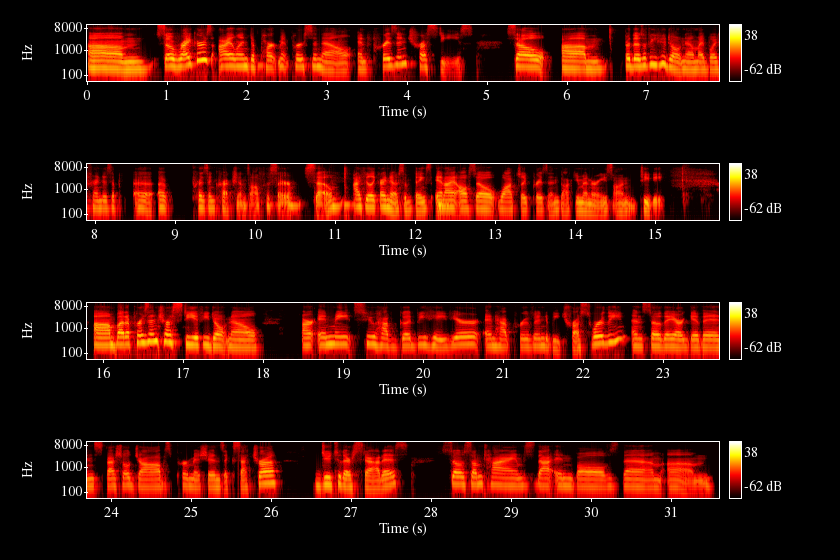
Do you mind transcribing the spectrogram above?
Um, so Rikers Island Department personnel and prison trustees. So, um, for those of you who don't know, my boyfriend is a, a, a prison corrections officer. So I feel like I know some things, and I also watch like prison documentaries on TV. Um, but a prison trustee, if you don't know, are inmates who have good behavior and have proven to be trustworthy and so they are given special jobs permissions etc due to their status so sometimes that involves them um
